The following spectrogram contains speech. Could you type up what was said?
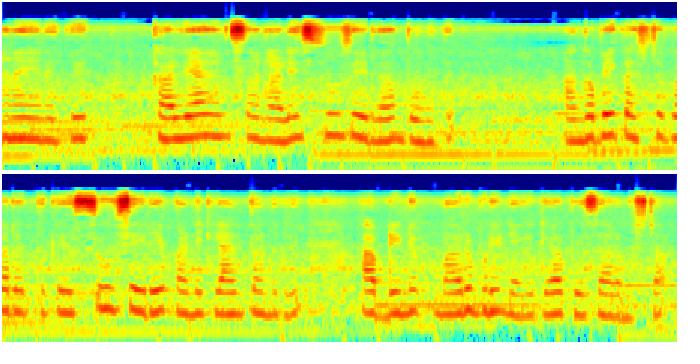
ஆனால் எனக்கு கல்யாணம்னு சொன்னாலே சூசைடு தான் தோணுது. அங்கே போய் கஷ்டப்படுறதுக்கு சூசைடே பண்ணிக்கலான்னு தோணுது அப்படின்னு மறுபடியும் நெகட்டிவாக பேச ஆரம்பிச்சிட்டான்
